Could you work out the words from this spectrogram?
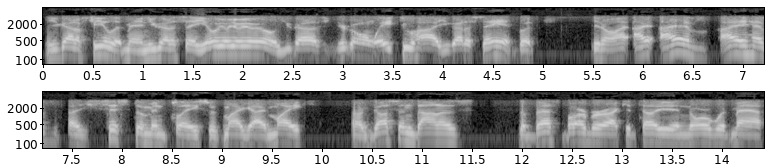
You got to feel it, man. You got to say, yo, yo, yo, yo, yo. You got, you're going way too high. You got to say it. But, you know, I, I, I have, I have a system in place with my guy, Mike, uh, Gus and Donna's the best barber I could tell you in Norwood, Mass.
